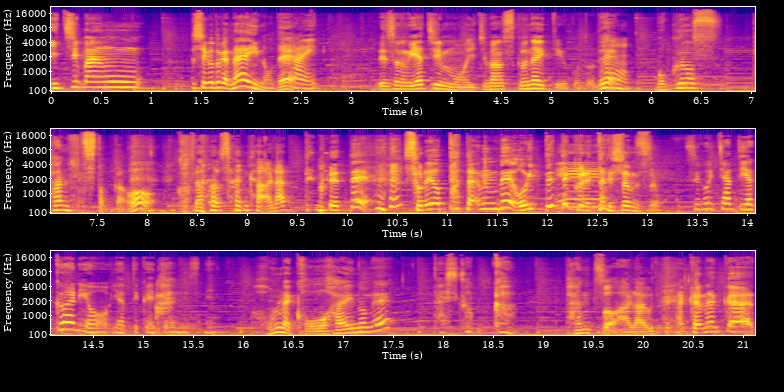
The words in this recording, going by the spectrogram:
一番仕事がないので,、はい。でその家賃も一番少ないっていうことで、うん。僕のパンツとかを児玉さんが洗ってくれて それを畳んで置いてってくれたりしたんですよ、すごい。ちゃんと役割をやってくれてるんですね。本来後輩のね確かそっか。パンツを洗うってなかなか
